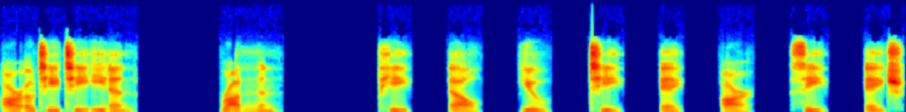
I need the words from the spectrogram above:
R O T T E N. Rottenen P L U T A R C H.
